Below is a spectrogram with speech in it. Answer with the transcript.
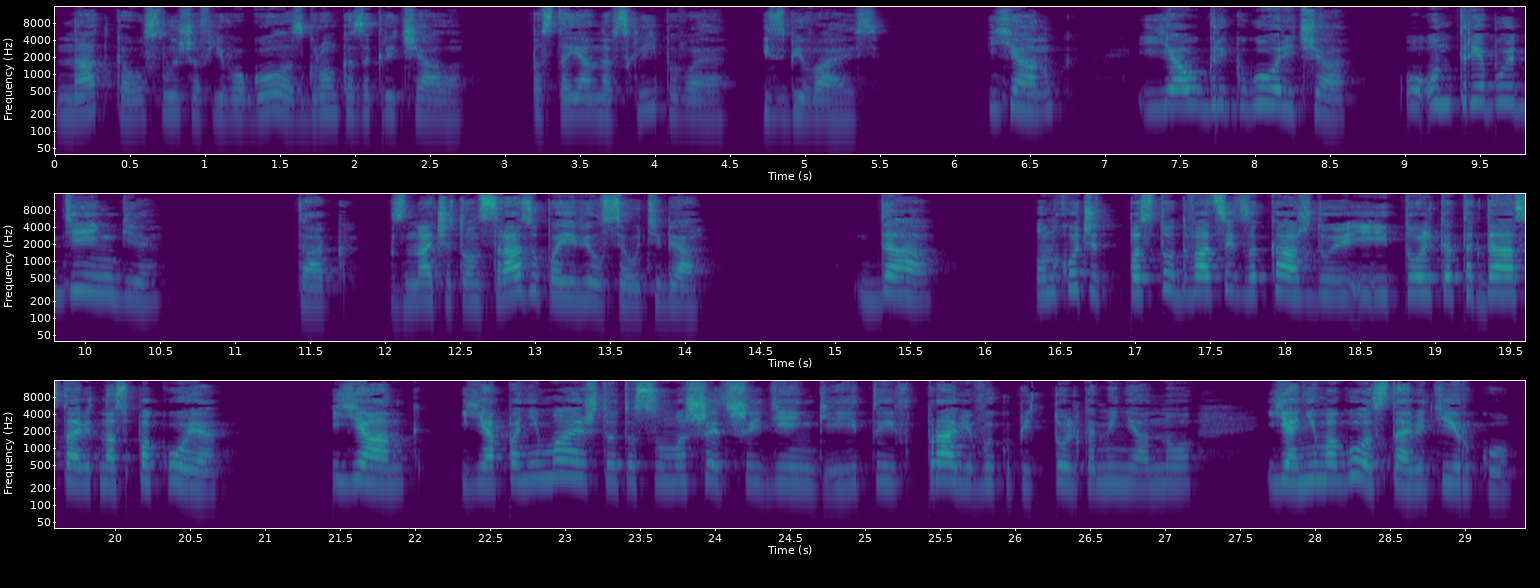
Надка, услышав его голос, громко закричала, постоянно всхлипывая и сбиваясь. «Янг, я у Григорича! Он требует деньги!» «Так, значит, он сразу появился у тебя?» «Да. Он хочет по сто двадцать за каждую и, и только тогда оставит нас в покое. Янг, я понимаю, что это сумасшедшие деньги, и ты вправе выкупить только меня, но я не могу оставить Ирку.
